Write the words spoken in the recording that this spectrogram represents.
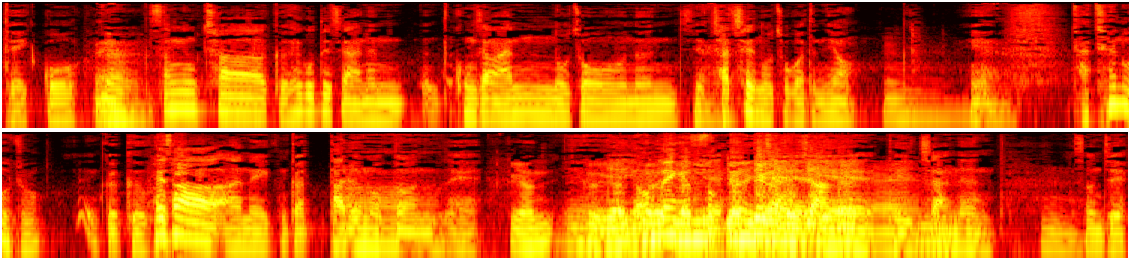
돼 있고, 네. 그 쌍용차 그 해고되지 않은 공장 안 노조는 이제 자체 노조거든요. 예. 네. 자체 노조? 그, 그 회사 안에, 그러니까 다른 아. 어떤, 예. 그 연, 예, 그 예, 연, 연맹에 연, 속해 연대가 있지 되지 예, 않은. 돼 예. 있지 않은. 그래서 이제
